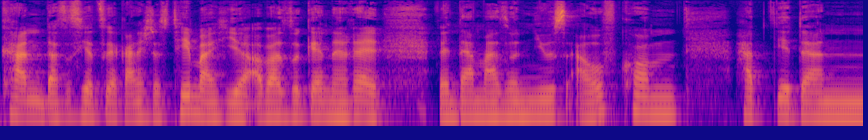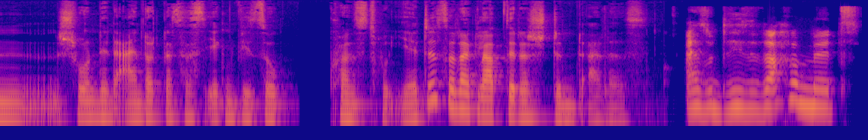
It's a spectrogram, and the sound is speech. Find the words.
kann, das ist jetzt ja gar nicht das Thema hier, aber so generell, wenn da mal so News aufkommen, habt ihr dann schon den Eindruck, dass das irgendwie so konstruiert ist oder glaubt ihr, das stimmt alles? Also diese Sache mit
